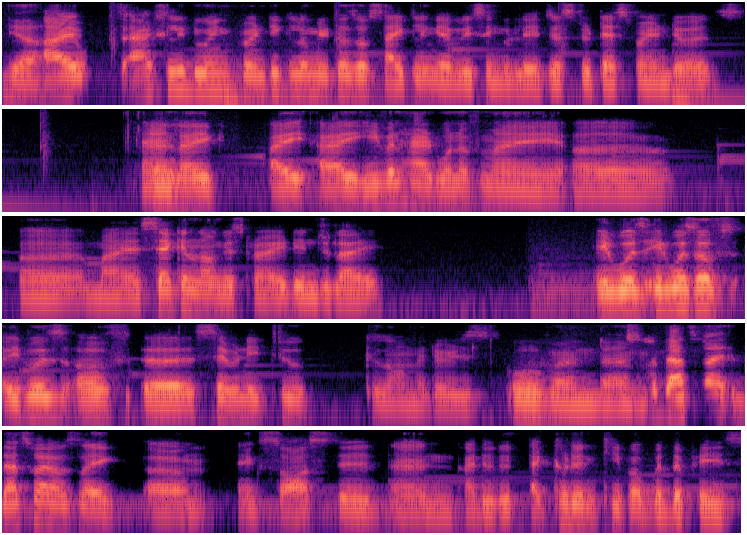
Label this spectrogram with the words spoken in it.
Yeah. I was actually doing 20 kilometers of cycling every single day just to test my endurance. And Oh. like I, I even had one of my uh, uh, my second longest ride in July. It was it was of it was of uh, 72 kilometers. Over and um, so that's why that's why I was like um, exhausted and I didn't I couldn't keep up with the pace.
